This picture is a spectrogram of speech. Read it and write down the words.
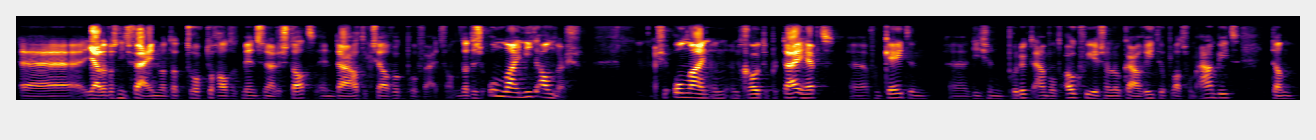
Ja, dat was niet fijn, want dat trok toch altijd mensen naar de stad. En daar had ik zelf ook profijt van. Dat is online niet anders. Als je online een, een grote partij hebt, uh, of een keten, die zijn productaanbod ook via zijn lokaal retailplatform aanbiedt, dan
